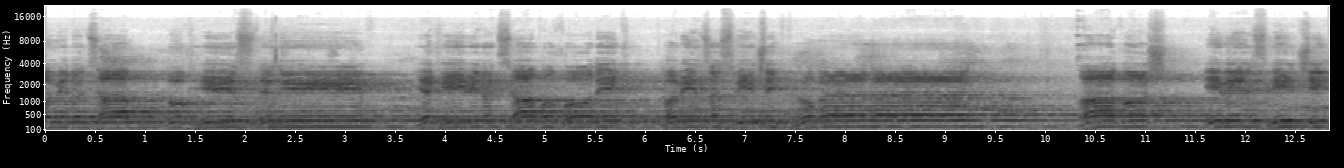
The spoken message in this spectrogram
Пошлю від Отця, Дух істини, який від Отця походить, то він засвідчить про мене. Також і він свідчить,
